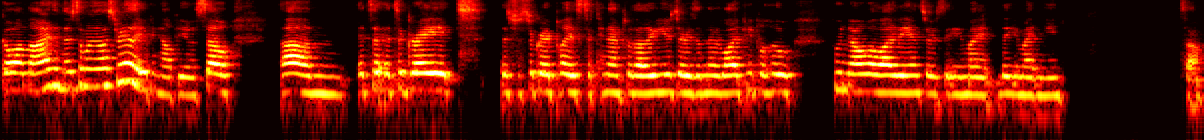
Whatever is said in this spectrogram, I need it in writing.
go online and there's someone in Australia who can help you. So um, it's a it's a great it's just a great place to connect with other users, and there are a lot of people who who know a lot of the answers that you might that you might need. So,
